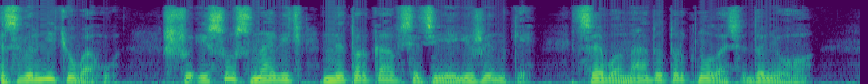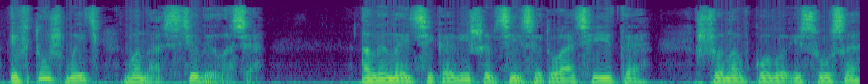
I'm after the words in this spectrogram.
Зверніть увагу, що Ісус навіть не торкався цієї жінки. Це вона доторкнулася до нього, і в ту ж мить вона зцілилася. Але найцікавіше в цій ситуації те, що навколо Ісуса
